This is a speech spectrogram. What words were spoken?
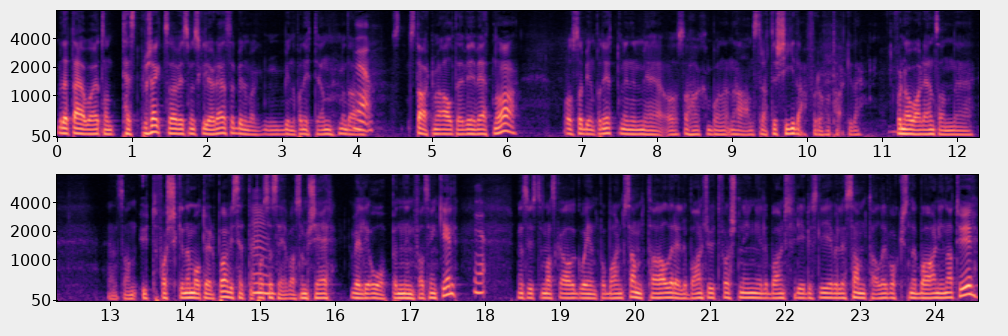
Men dette er jo bare et sånt testprosjekt, så hvis vi skulle gjøre det, så begynner vi begynne på nytt igjen. Men da ja. vi med alt det vi vet nå, og så begynne på nytt, men med å så ha en annen strategi da, for å få tak i det. For nå var det en sånn, eh, en sånn utforskende måte å gjøre det på. Vi setter på oss og ser hva som skjer. Veldig åpen innfallsvinkel. Ja. Mens hvis man skal gå inn på barns samtaler, eller barns utforskning, eller barns friluftsliv, eller samtaler voksne barn i natur,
